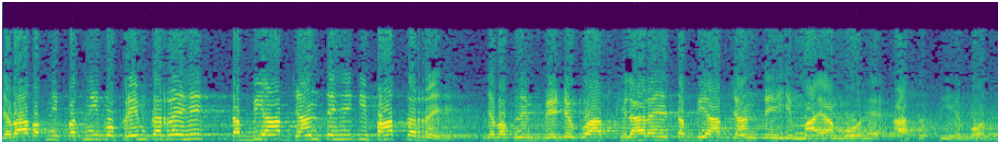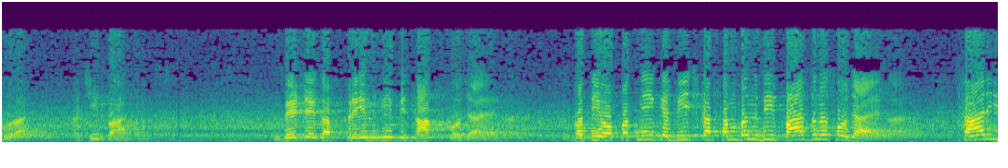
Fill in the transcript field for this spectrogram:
जब आप अपनी पत्नी को प्रेम कर रहे हैं, तब भी आप जानते हैं कि पाप कर रहे हैं। जब अपने बेटे को आप खिला रहे हैं, तब भी आप जानते हैं, ये माया मोह है, आसक्ति है, बहुत बुरा है। अजीब बात। बेटे का प्रेम भी विषाक्त हो जाएगा। पति और पत्नी के बीच का संबंध भी पाजनस हो जाएगा। सारी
